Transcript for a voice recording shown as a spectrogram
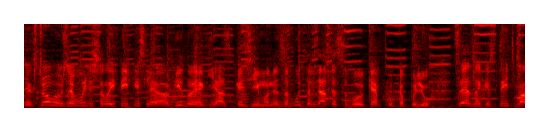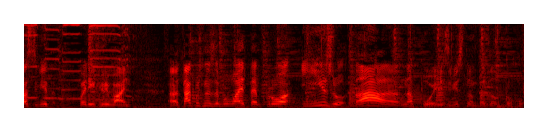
Якщо ви вже вирішили йти після обіду, як я скажімо, не забудьте взяти з собою кепку капелюх. Це захистить вас від перегрівань. Е, Також не забувайте про їжу та напої, звісно, без алкоголю.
